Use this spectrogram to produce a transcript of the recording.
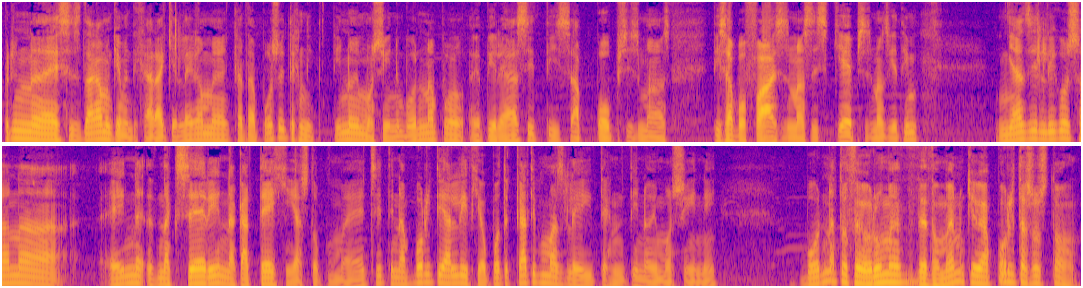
πριν ε, συζητάγαμε και με τη Χαρά και λέγαμε κατά πόσο η τεχνητή νοημοσύνη μπορεί να επηρεάσει τις απόψεις μας, τις αποφάσεις μας, τις σκέψεις μας γιατί μοιάζει λίγο σαν να, να ξέρει, να κατέχει ας το πούμε έτσι την απόλυτη αλήθεια. Οπότε κάτι που μας λέει η τεχνητή νοημοσύνη μπορεί να το θεωρούμε δεδομένο και απόλυτα σωστό.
